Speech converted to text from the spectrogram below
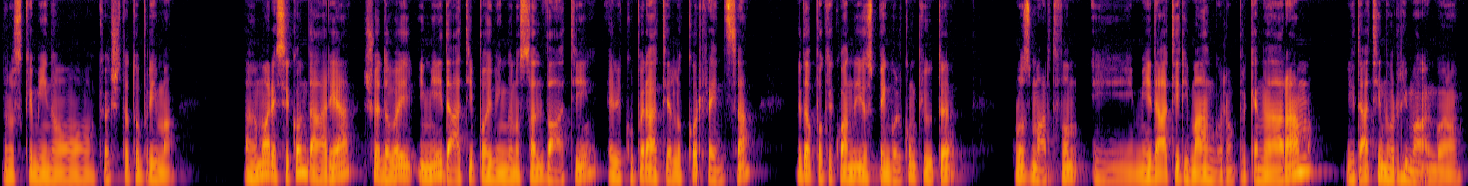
nello schemino che ho citato prima. La memoria secondaria, cioè dove i miei dati poi vengono salvati e recuperati all'occorrenza e dopo che quando io spengo il computer o lo smartphone i miei dati rimangono, perché nella RAM i dati non rimangono.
